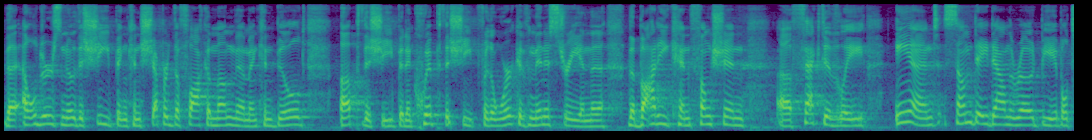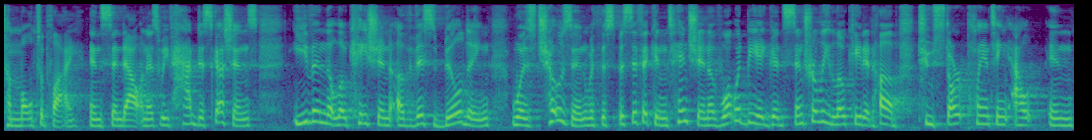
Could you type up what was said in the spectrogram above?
the elders know the sheep and can shepherd the flock among them and can build up the sheep and equip the sheep for the work of ministry, and the, the body can function effectively and someday down the road be able to multiply and send out. And as we've had discussions, even the location of this building was chosen with the specific intention of what would be a good centrally located hub to start planting out in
